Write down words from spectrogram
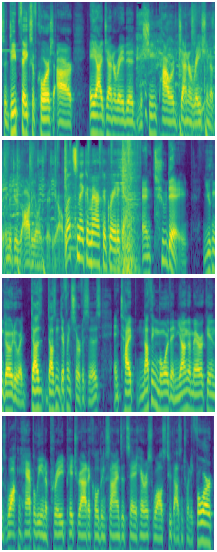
So deepfakes, of course, are AI-generated, machine-powered generation of images, audio, and video. Let's make America great again. And today, you can go to a do dozen different services and type nothing more than young Americans walking happily in a parade, patriotic, holding signs that say Harris Walz 2024.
